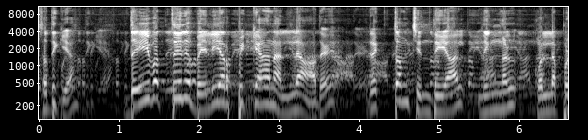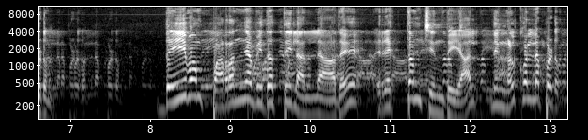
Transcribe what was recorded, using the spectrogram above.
ശ്രദ്ധിക്കുക. ദൈവത്തിന് ബലിയർപ്പിക്കാനല്ലാതെ രക്തം ചിന്തിയാൽ നിങ്ങൾ കൊല്ലപ്പെടും. ദൈവം പറഞ്ഞ വിധത്തിലല്ലാതെ രക്തം ചിന്തിയാൽ നിങ്ങൾ കൊല്ലപ്പെടും.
